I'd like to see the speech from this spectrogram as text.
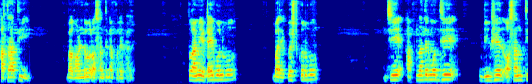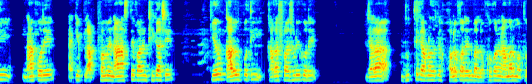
হাতাহাতি বা গণ্ডগোল, অশান্তি না করে ফেলে। তো আমি এটাই বলব বা রিকোয়েস্ট করব যে আপনাদের মধ্যে বিভেদ, অশান্তি না করে একই প্ল্যাটফর্মে না আসতে পারেন, ঠিক আছে? কেউ কারোর প্রতি কাদা ছড়াছড়ি করে যারা দূর থেকে আপনাদেরকে ফলো করেন বা লক্ষ্য করেন আমার মতো,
